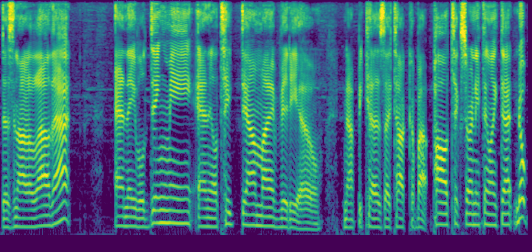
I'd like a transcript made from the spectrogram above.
does not allow that and they will ding me and they'll take down my video. Not because I talk about politics or anything like that. Nope.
